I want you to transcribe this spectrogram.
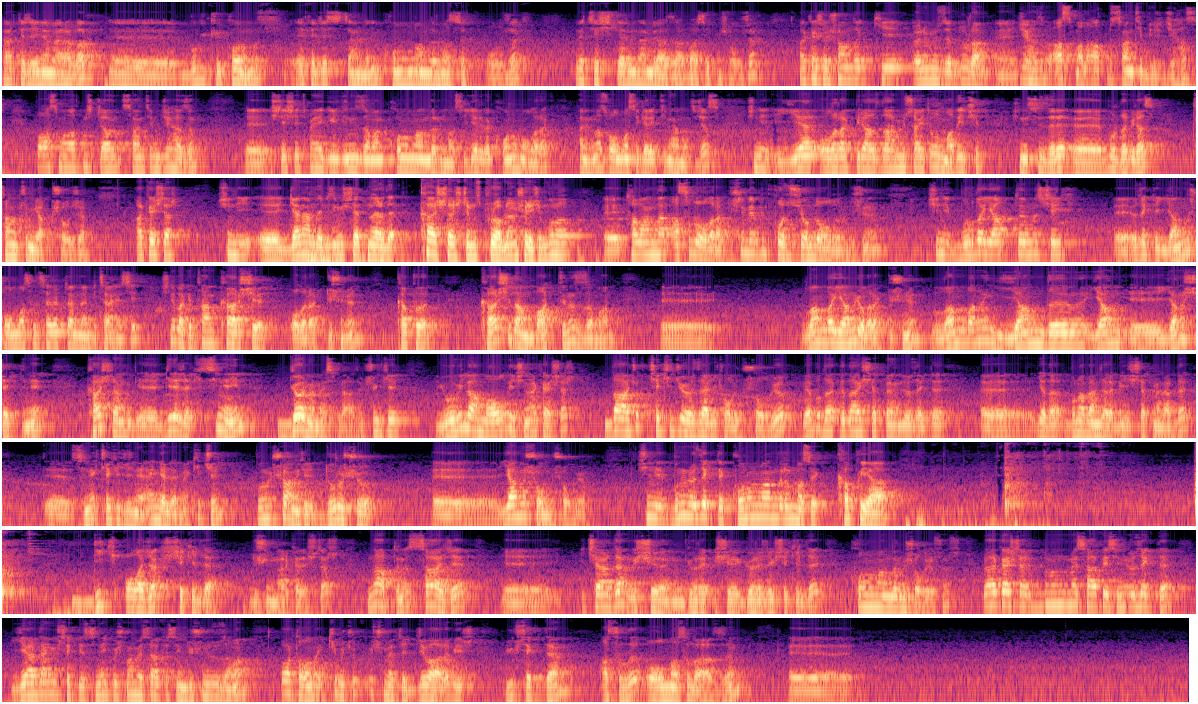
Herkese yine merhaba. Ee, bugünkü konumuz EFC sistemlerinin konumlandırması olacak ve çeşitlerinden biraz daha bahsetmiş olacak. Arkadaşlar şu andaki önümüzde duran e, cihazın asmalı 60 santim bir cihaz. Bu asmalı 60 ca- santim cihazın e, işte işletmeye girdiğiniz zaman konumlandırılması, yer ve konum olarak hani nasıl olması gerektiğini anlatacağız. Şimdi yer olarak biraz daha müsait olmadığı için şimdi sizlere e, burada biraz tanıtım yapmış olacağım. Arkadaşlar şimdi e, genelde bizim işletmelerde karşılaştığımız problem şöyle için bunu e, tavandan asılı olarak düşünün ve bu pozisyonda olduğunu düşünün. Şimdi burada yaptığımız şey e, özellikle yanlış olmasının sebeplerinden bir tanesi. Şimdi bakın tam karşı olarak düşünün. Kapı karşıdan baktığınız zaman e, lamba yanıyor olarak düşünün. Lambanın yandığını, yan, e, yanış şeklini karşıdan e, girecek sineğin görmemesi lazım. Çünkü UV lamba olduğu için arkadaşlar daha çok çekici özellik olmuş oluyor ve bu da gıda işletmelerinde özellikle e, ya da buna benzer bir işletmelerde e, sinek çekiciliğini engellemek için bunun şu anki duruşu e, yanlış olmuş oluyor. Şimdi bunun özellikle konumlandırılması kapıya dik olacak şekilde düşünün arkadaşlar. Ne yaptınız? Sadece e, içeriden ışığın göre ışığı görecek şekilde konumlandırmış oluyorsunuz. Ve arkadaşlar bunun mesafesini özellikle yerden yüksekliği sinek uçma mesafesini düşündüğünüz zaman ortalama 2,5-3 metre civarı bir yüksekten asılı olması lazım. Ee,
